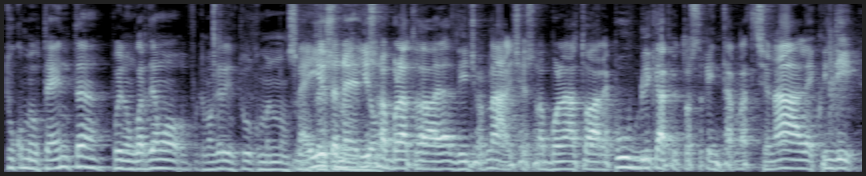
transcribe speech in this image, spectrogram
tu come utente, poi non guardiamo, perché magari tu come non sei Beh, io utente sono, medio. io sono abbonato a dei giornali, cioè sono abbonato a Repubblica piuttosto che Internazionale, quindi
